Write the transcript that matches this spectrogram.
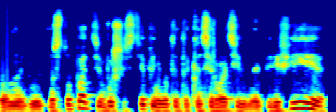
будет наступать, тем в большей степени вот эта консервативная периферия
